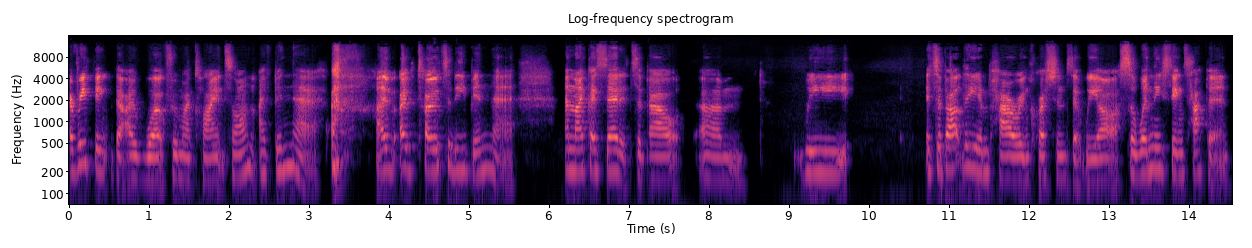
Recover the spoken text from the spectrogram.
everything that I work for my clients on, I've been there. I've I've totally been there, and like I said, it's about um, we. It's about the empowering questions that we ask. So when these things happen,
